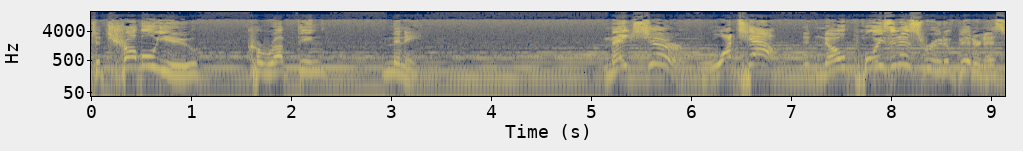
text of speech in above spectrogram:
to trouble you, corrupting many. Make sure, watch out that no poisonous root of bitterness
